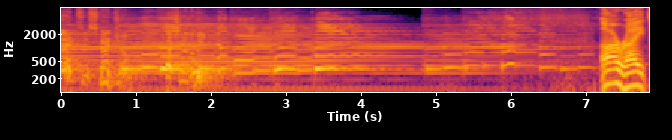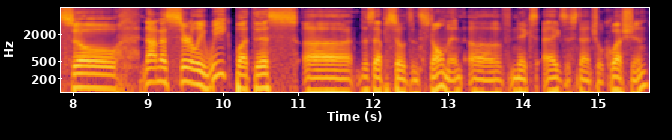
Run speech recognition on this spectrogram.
existential question of the week. All right, so not necessarily week, but this uh, this episode's installment of Nick's existential question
